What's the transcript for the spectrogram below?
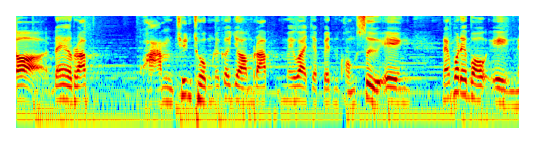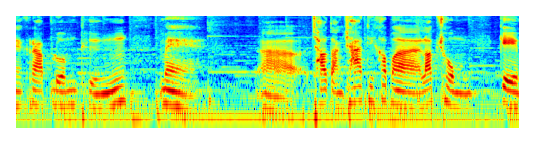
ก็ได้รับความชื่นชมและก็ยอมรับไม่ว่าจะเป็นของสื่อเอง นักวอลเลย์บอลเองนะครับรวมถึงแม่ชาวต่างชาติที่เข้ามารับชมเกม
